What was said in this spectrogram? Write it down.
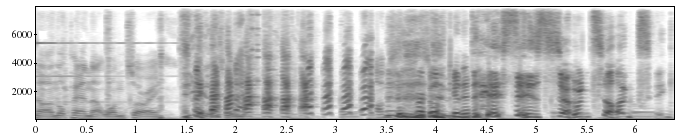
No, I'm not paying that one. Sorry. I'm season two. This is so toxic,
